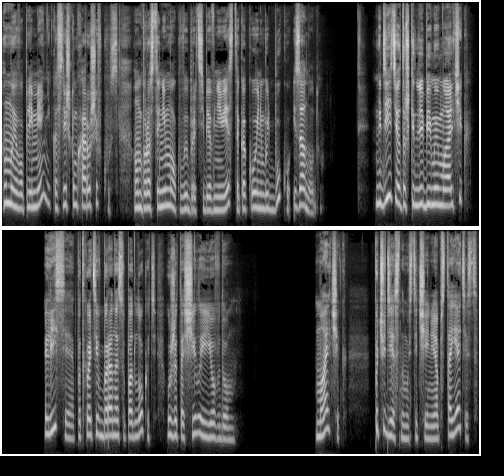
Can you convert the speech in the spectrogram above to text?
У моего племянника слишком хороший вкус. Он просто не мог выбрать себе в невесты какую-нибудь буку и зануду. Где тетушкин любимый мальчик? Лисия, подхватив баронессу под локоть, уже тащила ее в дом. Мальчик, по чудесному стечению обстоятельств,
